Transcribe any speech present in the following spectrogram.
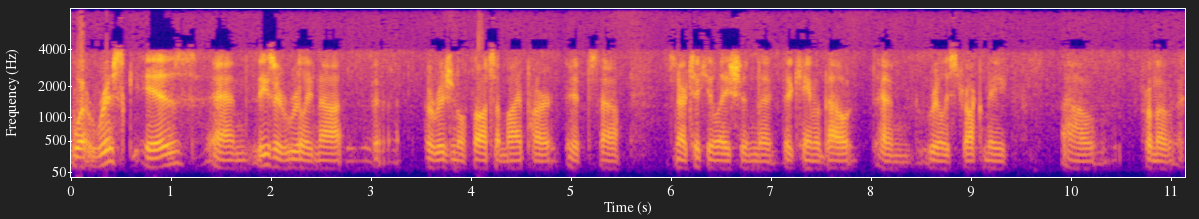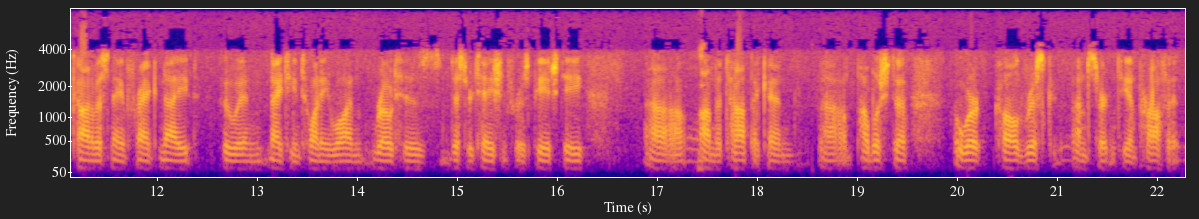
what risk is, and these are really not uh, original thoughts on my part. It's uh, it's an articulation that, that came about and really struck me uh, from an economist named Frank Knight, who in 1921 wrote his dissertation for his PhD uh, on the topic and uh, published a, a, work called Risk, Uncertainty, and Profit.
